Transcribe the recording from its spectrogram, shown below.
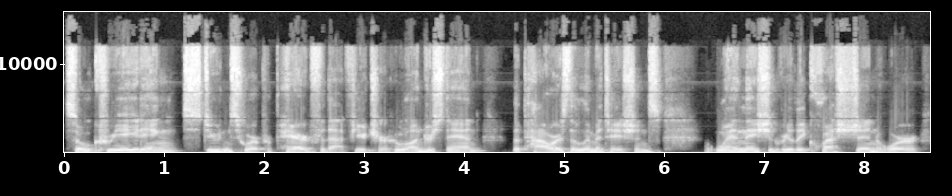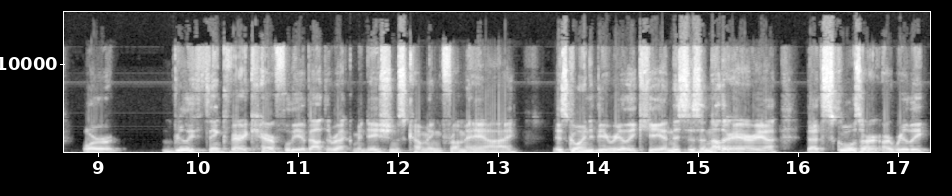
So creating students who are prepared for that future, who understand the powers, the limitations, when they should really question or, or really think very carefully about the recommendations coming from AI, is going to be really key. And this is another area that schools are, are really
